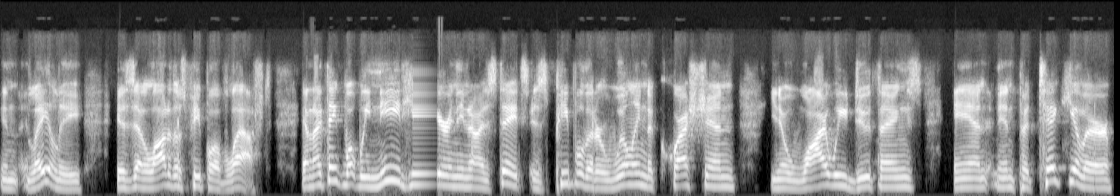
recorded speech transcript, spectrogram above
in lately is that a lot of those people have left. And I think what we need here in the United States is people that are willing to question, you know, why we do things, and in particular,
